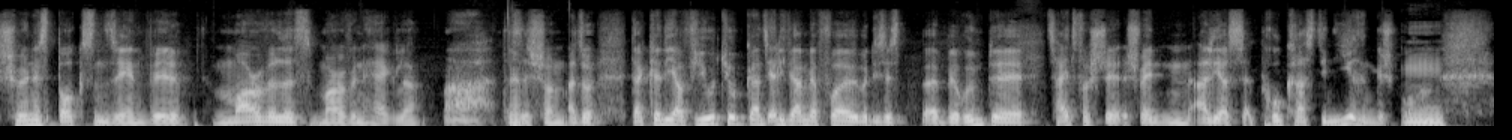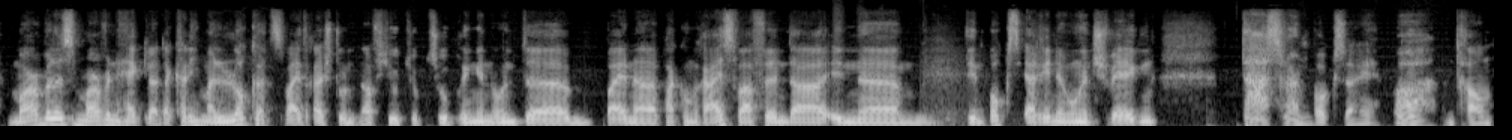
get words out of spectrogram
schönes Boxen sehen will, Marvelous Marvin Hagler. Ah, das Ja. ist schon, also da könnte ich auf YouTube, ganz ehrlich, wir haben ja vorher über dieses äh, berühmte Zeitverschwenden alias Prokrastinieren gesprochen. Mhm. Marvelous Marvin Hagler, da kann ich mal locker zwei, drei Stunden auf YouTube zubringen und äh, bei einer Packung Reiswaffeln da in ähm, den Boxerinnerungen schwelgen. Das war ein Boxer, ey. Oh, ein Traum.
